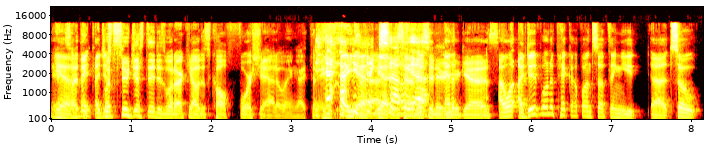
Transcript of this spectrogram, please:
Yeah, yeah so I think I, I just, what Sue just did is what archaeologists call foreshadowing. I think. Yeah, yeah, yeah. yeah. So, how yeah. this interview and goes. I want. I did want to pick up on something you. Uh, so,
